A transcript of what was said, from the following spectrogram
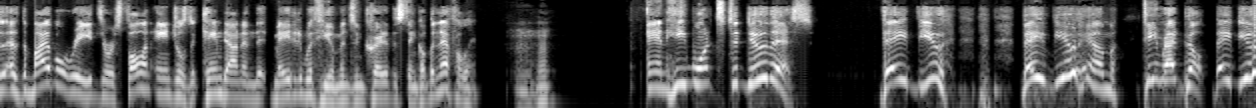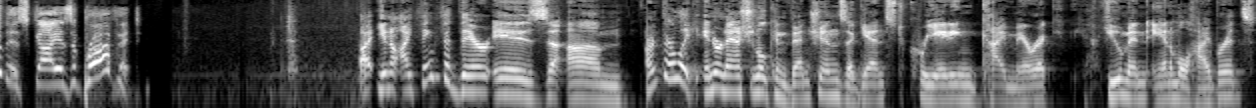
as, the Bible reads, there was fallen angels that came down and that mated with humans and created this thing called the Nephilim. Mm-hmm. And he wants to do this. They view, they view him, Team Red Pill, they view this guy as a prophet. Uh, you know, I think that there is, um, aren't there like international conventions against creating chimeric human animal hybrids?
